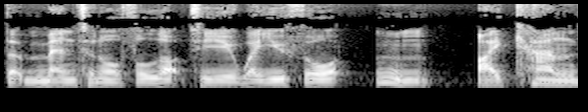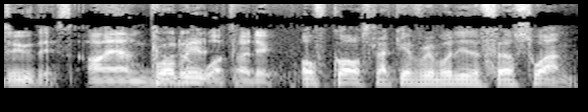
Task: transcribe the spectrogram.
that meant an awful lot to you, where you thought, hmm, I can do this. I am good at what I do. Of course, like everybody, the first one,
